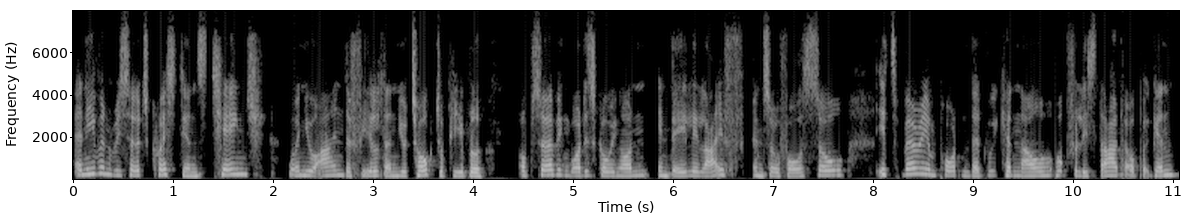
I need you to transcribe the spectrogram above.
and even research questions change when you are in the field and you talk to people observing what is going on in daily life and so forth. So it's very important that we can now hopefully start up again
